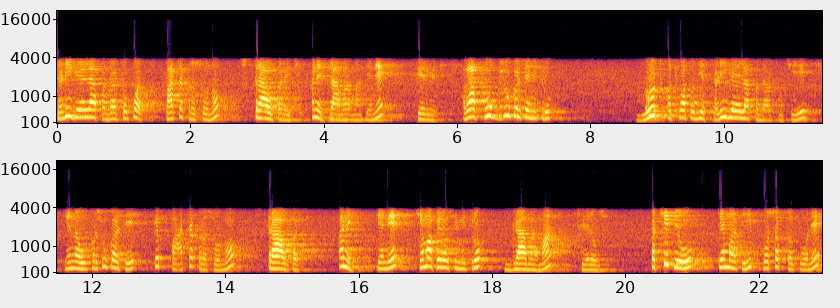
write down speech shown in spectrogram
સડી ગયેલા પદાર્થો પર પાચક રસોનો સ્ત્રાવ કરે છે અને દ્રાવણમાં તેને ફેરવે છે. હવે આ ફૂગ શું કરશે મિત્રો? મૃત અથવા તો જે સડી ગયેલા પદાર્થો છે, એના ઉપર શું કરશે કે પાચક રસોનો સ્ત્રાવ કરશે અને તેને શેમાં ફેરવશે મિત્રો? દ્રાવણમાં ફેરવશે. પછી તેઓ તેમાંથી પોષક તત્વોને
